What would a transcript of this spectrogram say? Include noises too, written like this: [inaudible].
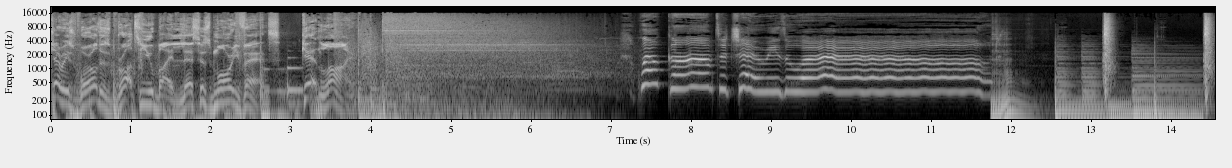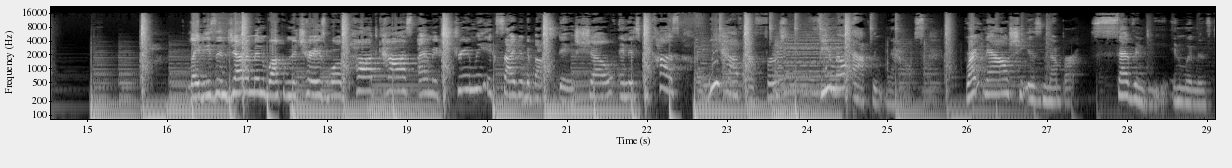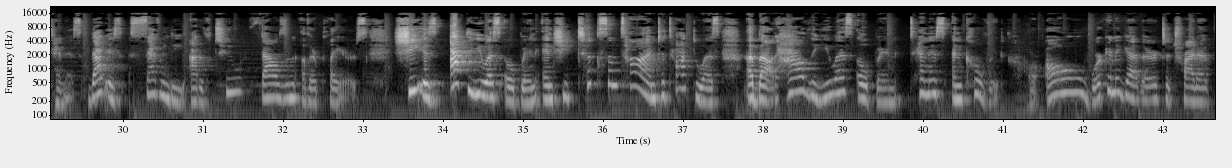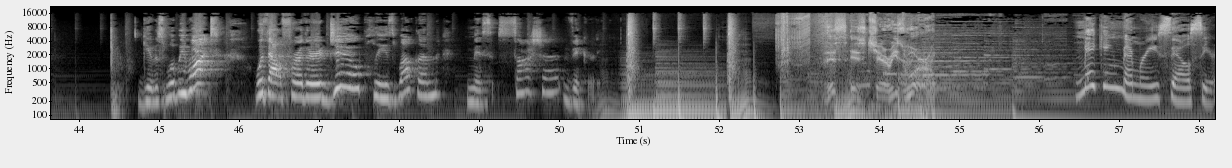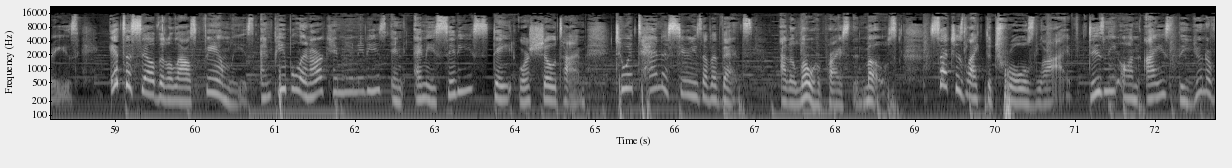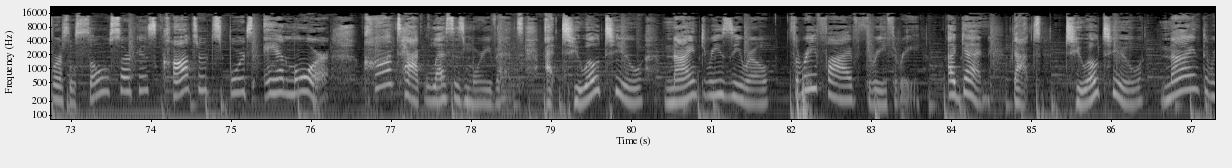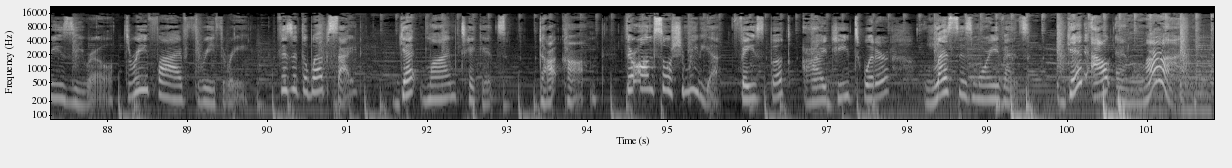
Cherie's World is brought to you by Less is More Events. Get Lime. Welcome to Cherie's World. Ladies and gentlemen, welcome to Cherie's World Podcast. I'm extremely excited about today's show, and it's because we have our first female athlete in the house. Right now, she is number 70 in women's tennis. That is 70 out of 2,000 other players. She is at the US Open and she took some time to talk to us about how the US Open, tennis, and COVID are all working together to try to give us what we want. Without further ado, please welcome Miss Sachia Vickery. This is Cherie's World. Making Memories Sale Series. It's a sale that allows families and people in our communities in any city, state, or showtime to attend a series of events at a lower price than most, such as like the Trolls Live, Disney on Ice, the Universal Soul Circus, concerts, sports, and more. Contact Less is More events at 202 930 3533. Again, that's 202 930 3533. Visit the website getlimetickets.com. They're on social media Facebook, IG, Twitter. Less is more events. Get out and line.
